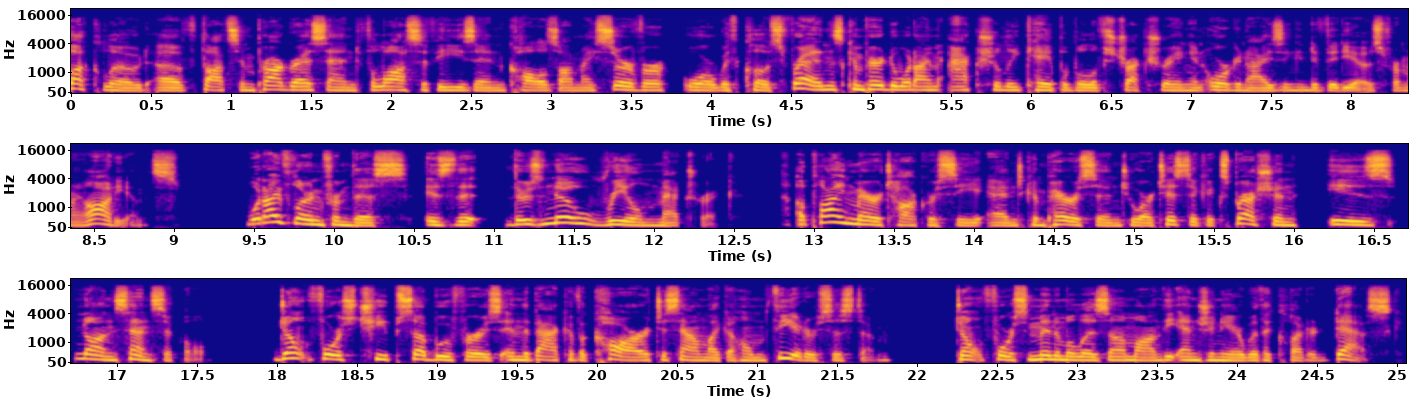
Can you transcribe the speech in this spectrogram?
fuckload of thoughts in progress and philosophies in calls on my server or with close friends compared to what I'm actually capable of structuring and organizing into videos for my audience. What I've learned from this is that there's no real metric. Applying meritocracy and comparison to artistic expression is nonsensical. Don't force cheap subwoofers in the back of a car to sound like a home theater system. Don't force minimalism on the engineer with a cluttered desk.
